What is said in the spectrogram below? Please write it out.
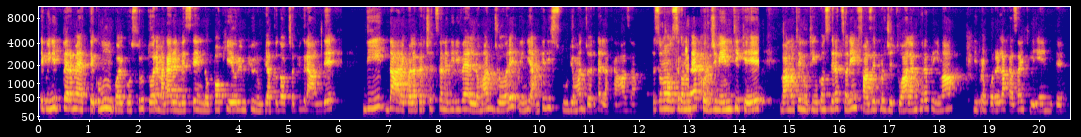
e quindi permette comunque al costruttore, magari investendo pochi euro in più in un piatto doccia più grande, di dare quella percezione di livello maggiore e quindi anche di studio maggiore della casa. Cioè sono secondo me accorgimenti che vanno tenuti in considerazione in fase progettuale, ancora prima di proporre la casa al cliente.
